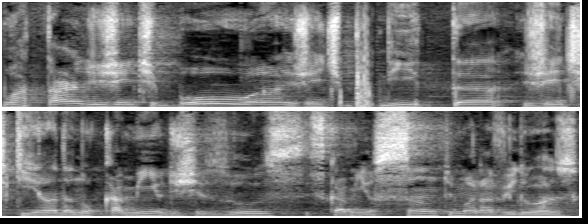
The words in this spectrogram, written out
Boa tarde, gente boa, gente bonita, gente que anda no caminho de Jesus, esse caminho santo e maravilhoso.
